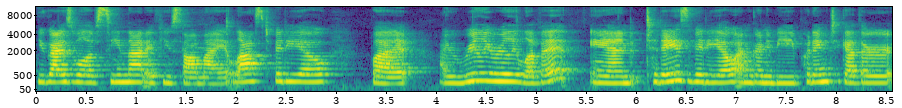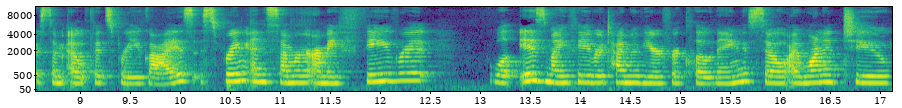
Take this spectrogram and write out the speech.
you guys will have seen that if you saw my last video, but I really, really love it. And today's video, I'm going to be putting together some outfits for you guys. Spring and summer are my favorite, well, is my favorite time of year for clothing. So I wanted to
